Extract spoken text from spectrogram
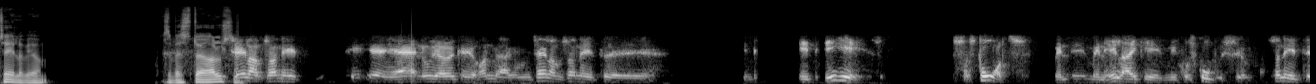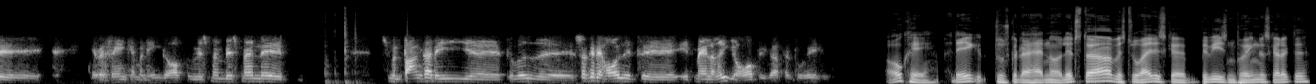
taler vi om? Altså hvad Vi størrelse? taler om sådan et, ja, nu er jeg jo ikke håndværker, men vi taler om sådan et, øh, et, et ikke så stort, men, men heller ikke mikroskopisk søm. Sådan et, øh, ja, hvad fanden kan man hænge op? Hvis man, hvis man, øh, hvis man banker det i, øh, du ved, øh, så kan det holde et, øh, et maleri op i hvert fald på væggen. Okay, er det ikke, du skal da have noget lidt større, hvis du rigtig skal bevise en pointe, skal du ikke det?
